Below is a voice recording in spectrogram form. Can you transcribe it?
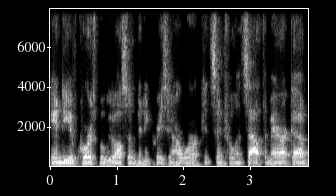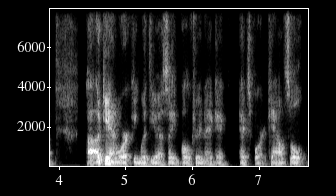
India, of course, but we've also been increasing our work in Central and South America. Uh, again, working with USA Poultry and Egg Export Council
